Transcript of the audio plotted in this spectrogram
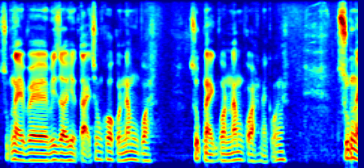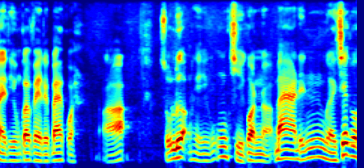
Súp này về bây giờ hiện tại trong kho còn 5 quả. Súp này còn 5 quả này các bác này. Súp này thì hôm qua về được 3 quả. Đó số lượng thì cũng chỉ còn à, 3 đến 10 chiếc thôi.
